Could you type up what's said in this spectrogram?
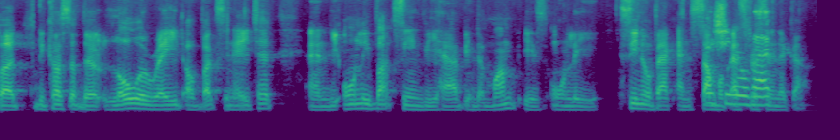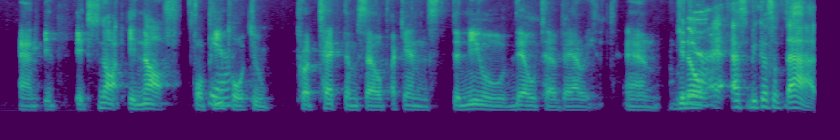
but because of the lower rate of vaccinated, and the only vaccine we have in the month is only Sinovac and some of Sinovac. AstraZeneca. And it, it's not enough for Yeah. people to protect themselves against the new Delta variant. And you know, Yeah. as because of that,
